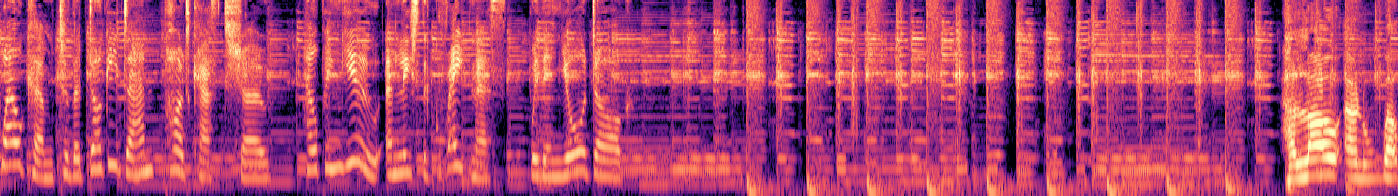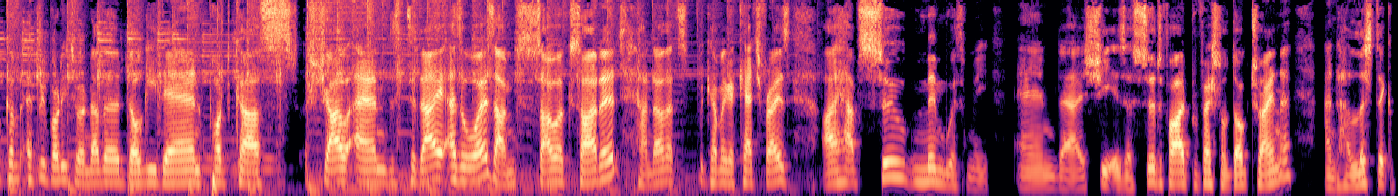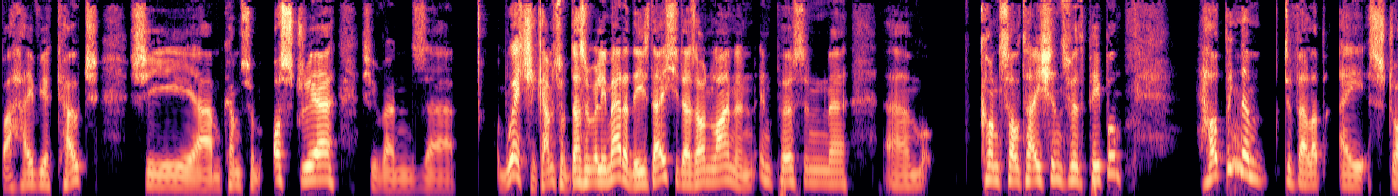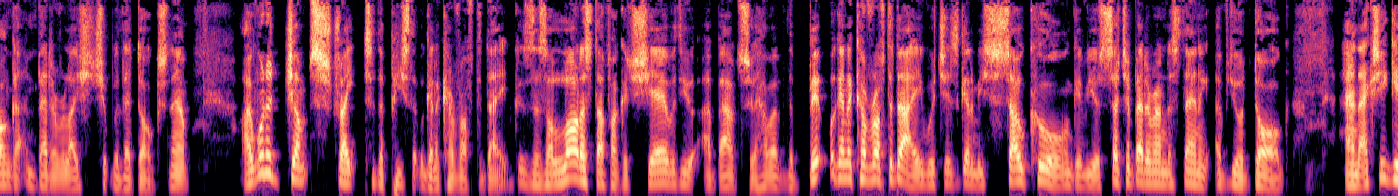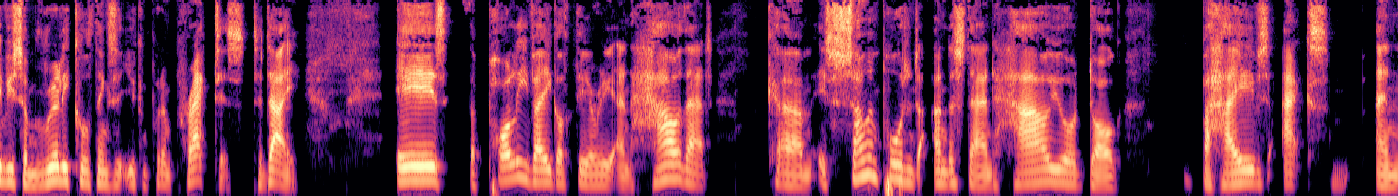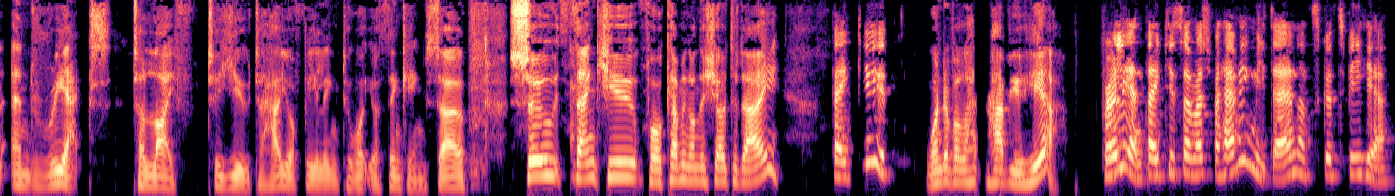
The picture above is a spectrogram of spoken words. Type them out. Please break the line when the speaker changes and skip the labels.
Welcome to the Doggy Dan podcast show, helping you unleash the greatness within your dog.
Hello and welcome everybody to another Doggy Dan podcast show. And today, as always, I'm so excited. I know that's becoming a catchphrase. I have Sue Mim with me, and uh, she is a certified professional dog trainer and holistic behavior coach. She um, comes from Austria. She runs. Uh, where she comes from doesn't really matter these days. She does online and in person uh, um, consultations with people helping them develop a stronger and better relationship with their dogs. Now, I want to jump straight to the piece that we're going to cover off today because there's a lot of stuff I could share with you about Sue. However, the bit we're going to cover off today, which is going to be so cool and give you such a better understanding of your dog and actually give you some really cool things that you can put in practice today, is the polyvagal theory and how that um, is so important to understand how your dog behaves, acts, and and reacts to life to you to how you're feeling to what you're thinking. So sue thank you for coming on the show today.
Thank you.
Wonderful to have you here.
Brilliant. Thank you so much for having me dan. It's good to be here.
